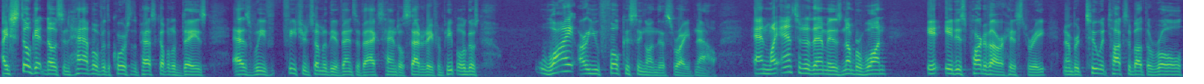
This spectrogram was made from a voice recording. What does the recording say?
I still get notes and have over the course of the past couple of days as we've featured some of the events of Ax Handle Saturday from people who goes, why are you focusing on this right now? And my answer to them is number one, it, it is part of our history. Number two, it talks about the role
